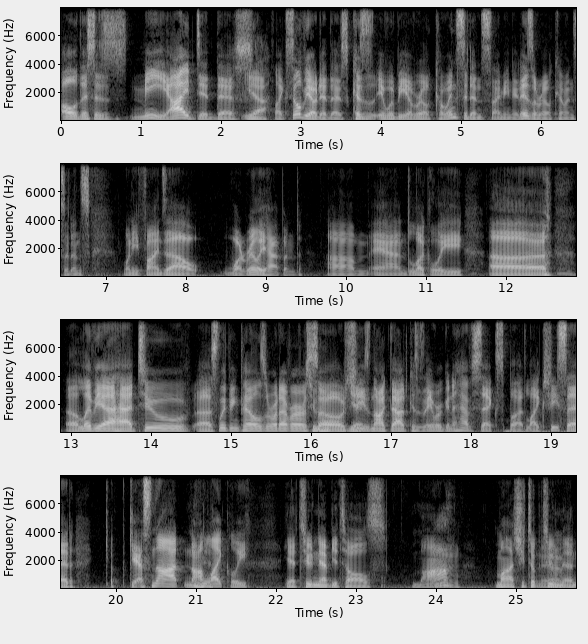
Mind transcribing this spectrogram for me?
"Oh, this is me. I did this. Yeah. like Silvio did this." Because it would be a real coincidence. I mean, it is a real coincidence when he finds out what really happened. Um, and luckily, uh, Olivia had two uh, sleeping pills or whatever, so yeah. she's knocked out because they were gonna have sex. But like she said, guess not, not likely. Yeah, two Nembutals. Ma? Ma. She took two Yeah. ne-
